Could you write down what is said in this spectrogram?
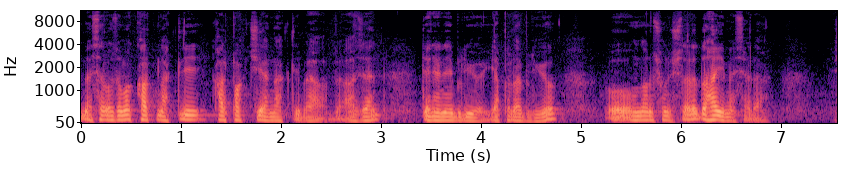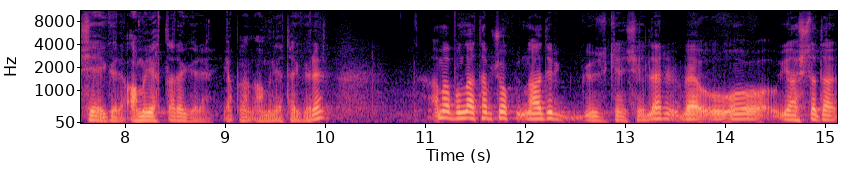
mesela o zaman kalp nakli, kalp akciğer nakli ba- bazen denenebiliyor, yapılabiliyor. Onların sonuçları daha iyi mesela şeye göre, ameliyatlara göre, yapılan ameliyata göre. Ama bunlar tabii çok nadir gözüken şeyler ve o, yaşta da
